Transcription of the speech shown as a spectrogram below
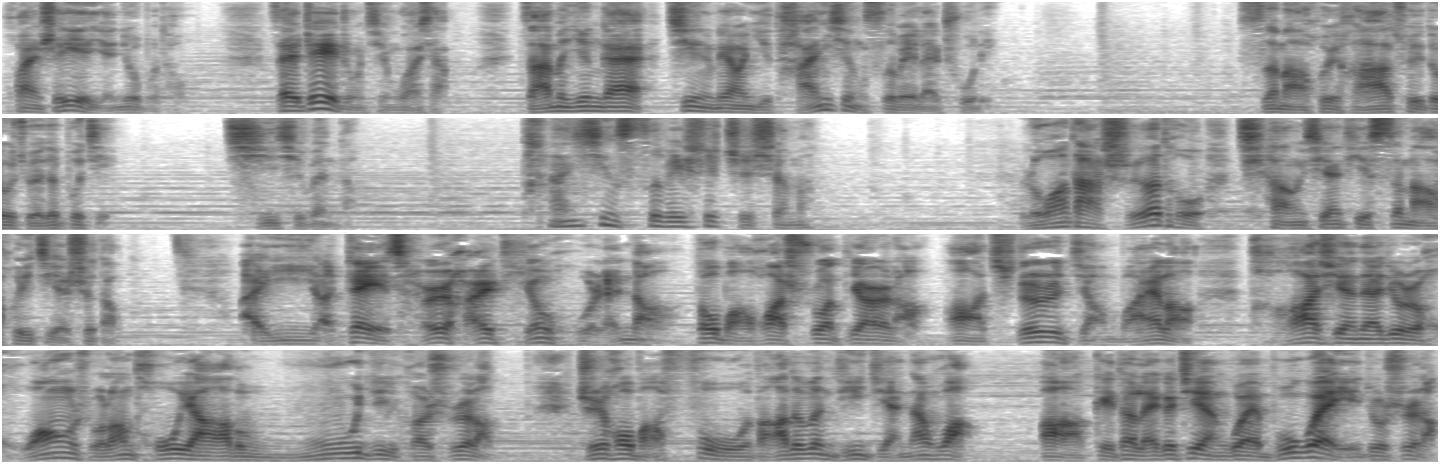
换谁也研究不透。在这种情况下，咱们应该尽量以弹性思维来处理。司马徽和阿翠都觉得不解，齐齐问道：“弹性思维是指什么？”罗大舌头抢先替司马徽解释道：“哎呀，这词儿还是挺唬人的，都把话说颠了啊！其实讲白了，他现在就是黄鼠狼偷鸭子，无计可施了。”只好把复杂的问题简单化啊，给他来个见怪不怪也就是了。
